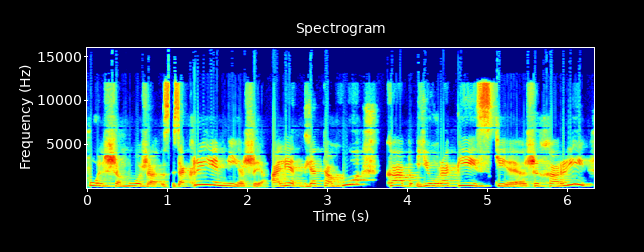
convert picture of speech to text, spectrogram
Польша можа закрые межы але для того каб еўрапейскія жыхары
